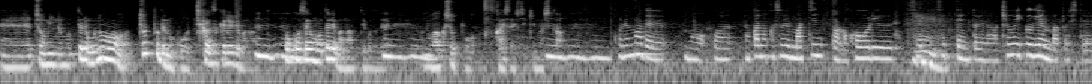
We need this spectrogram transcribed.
えー町民の持ってるものをちょっとでもこう近づけれればな、うん方向性を持てればなっていうことで、うんうんあのワークショップを開催してきました、うんうん。うんこれまでもはなかなかそういう町との交流、せうん。接点というのは教育現場として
